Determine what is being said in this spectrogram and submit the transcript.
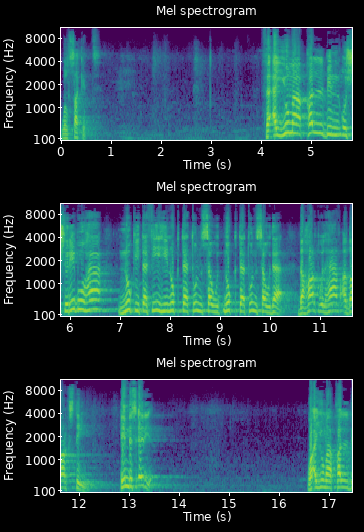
will suck it. فأيما قلب أشربها نكت فيه نكتة سود نكتة سوداء the heart will have a dark stain In this area وأيما قلب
